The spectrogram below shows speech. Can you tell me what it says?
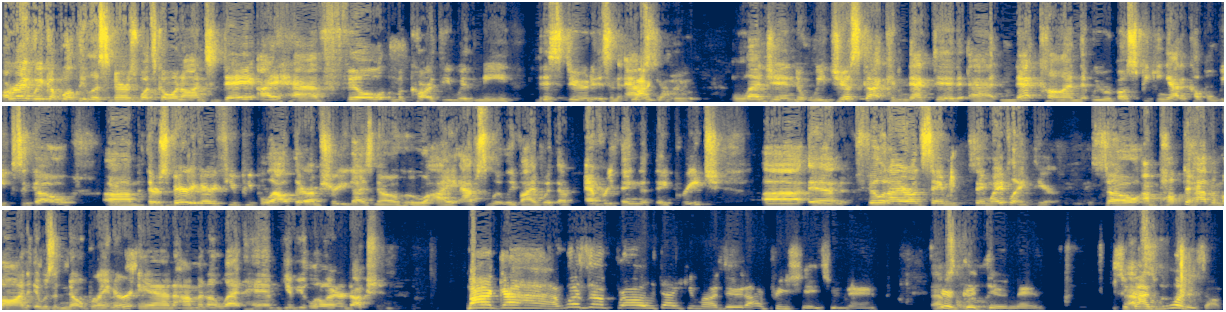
All right, Wake Up Wealthy listeners, what's going on? Today I have Phil McCarthy with me. This dude is an absolute legend. We just got connected at NetCon that we were both speaking at a couple weeks ago. Um, there's very, very few people out there, I'm sure you guys know, who I absolutely vibe with everything that they preach. Uh, and Phil and I are on the same, same wavelength here. So I'm pumped to have him on. It was a no brainer, and I'm going to let him give you a little introduction. My God, what's up, bro? Thank you, my dude. I appreciate you, man. You're a good dude, man. So, Absolutely. guys, what is up?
